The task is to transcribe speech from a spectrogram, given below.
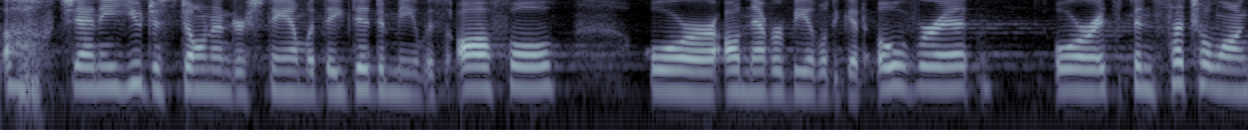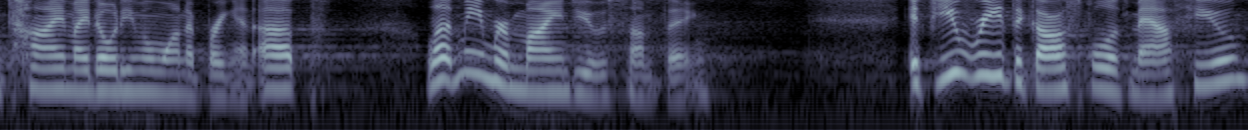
oh, Jenny, you just don't understand what they did to me was awful, or I'll never be able to get over it, or it's been such a long time I don't even want to bring it up, let me remind you of something. If you read the Gospel of Matthew,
